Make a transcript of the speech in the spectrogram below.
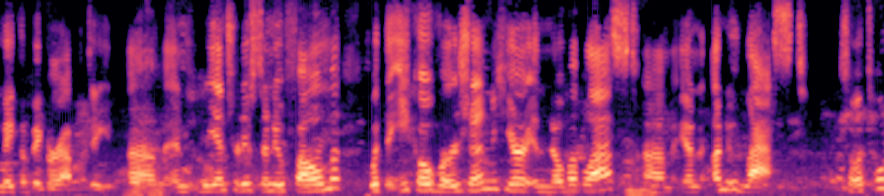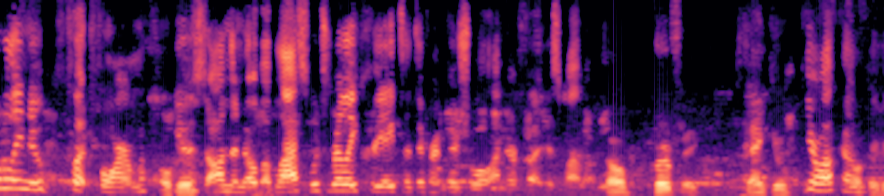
make a bigger update, um, and we introduced a new foam with the Eco version here in Nova Blast, Mhm. um, and a new Last. So a totally new foot form okay. used on the Nova Blast, which really creates a different visual underfoot as well. Oh, perfect. Thank you. You're welcome. Okay.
